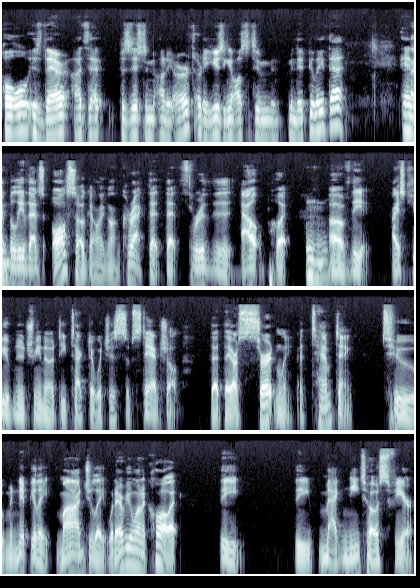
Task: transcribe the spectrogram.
pole is there at that position on the Earth? Are they using it also to ma- manipulate that? And I believe that's also going on. Correct. That that through the output Mhm. of the IceCube neutrino detector, which is substantial, that they are certainly attempting to manipulate, modulate, whatever you want to call it, the the magnetosphere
